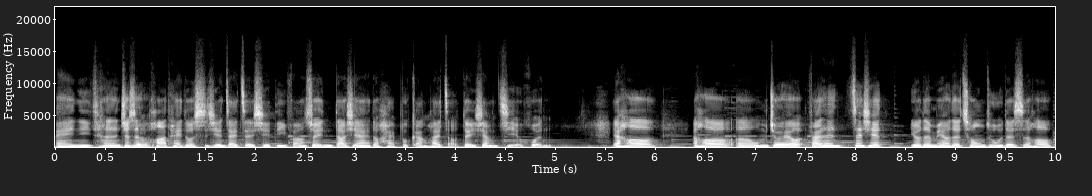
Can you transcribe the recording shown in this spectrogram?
哎，你可能就是花太多时间在这些地方，所以你到现在都还不赶快找对象结婚。然后，然后呃，我们就会有反正这些有的没有的冲突的时候，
